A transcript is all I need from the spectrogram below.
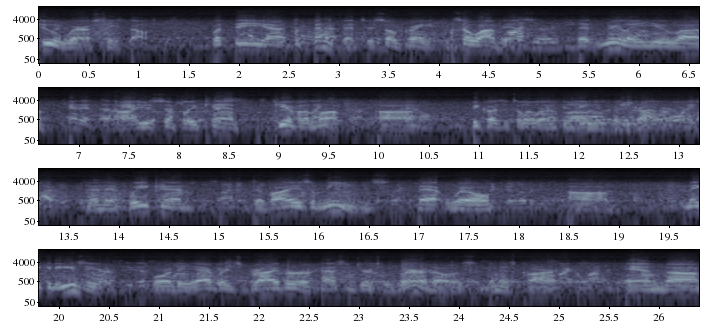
to wear a seatbelt. But the uh, the benefits are so great and so obvious that really you uh, uh, you simply can't give them up uh, because it's a little inconvenient for the driver. And if we can devise a means that will uh, make it easier for the average driver or passenger to wear those in his car and uh,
